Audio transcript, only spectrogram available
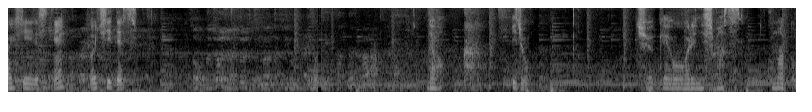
美味しいですね。美味しいです。では以上。中継を終わりにします。この後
